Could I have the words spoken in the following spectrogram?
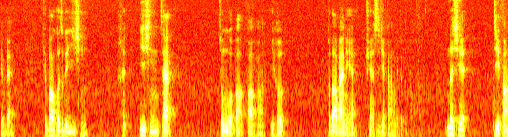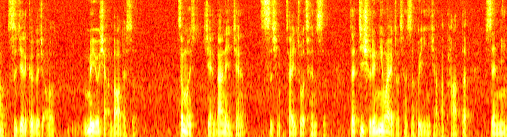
对不对？就包括这个疫情，疫情在中国爆爆发以后，不到半年，全世界范围都都爆发。那些地方，世界的各个角落，没有想到的是，这么简单的一件事情，在一座城市，在地球的另外一座城市，会影响到他的生命、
